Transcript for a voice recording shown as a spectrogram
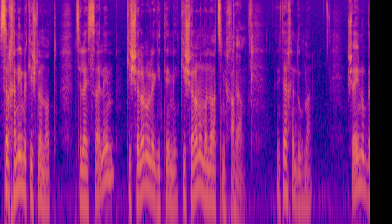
סלחנים לכישלונות. אצל הישראלים, כישלון הוא לגיטימי, כישלון הוא מנוע צמיחה. כן. אני אתן לכם דוגמה. כשהיינו ב...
